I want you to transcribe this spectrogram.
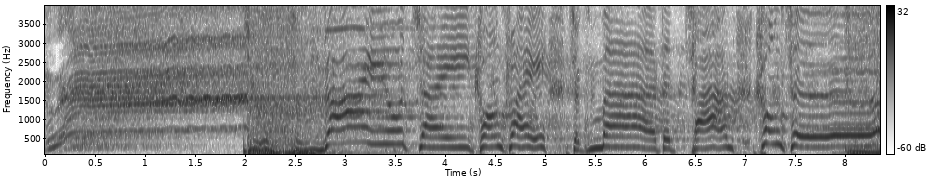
หยุดทำร้ายหัวใจของใคร จากมาตรฐานของเธอ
